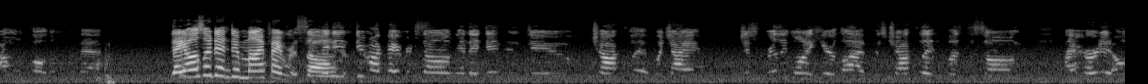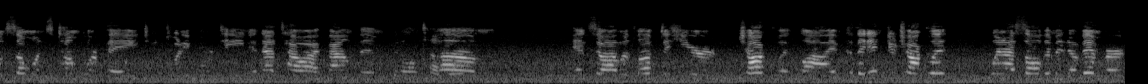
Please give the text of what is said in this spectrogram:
I won't fault them for that. They also didn't do my favorite song. They didn't do my favorite song, and they didn't do Chocolate, which I just really want to hear live because Chocolate was the song. I heard it on someone's Tumblr page in 2014, and that's how I found them. Good old Tumblr. Um, and so I would love to hear Chocolate live because they didn't do Chocolate when I saw them in November,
